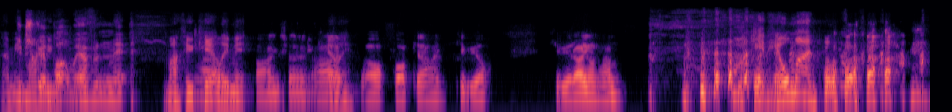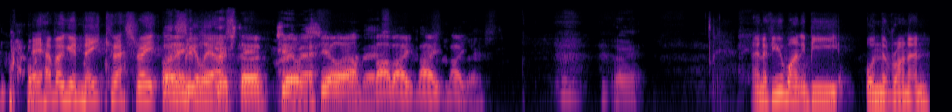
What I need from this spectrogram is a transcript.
I mean, Just Matthew, good luck with everything, mate. Matthew Aye. Kelly, mate. Thanks, mate. Aye. Kelly. Oh fuck, aye. Keep your keep your eye on him. Fucking hell, man. hey, have a good night, Chris. Right, Right, see you later. Cheers, Stu. Cheers. best. See you later. the Bye bye. Bye bye. Right. And if you want to be on the run in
